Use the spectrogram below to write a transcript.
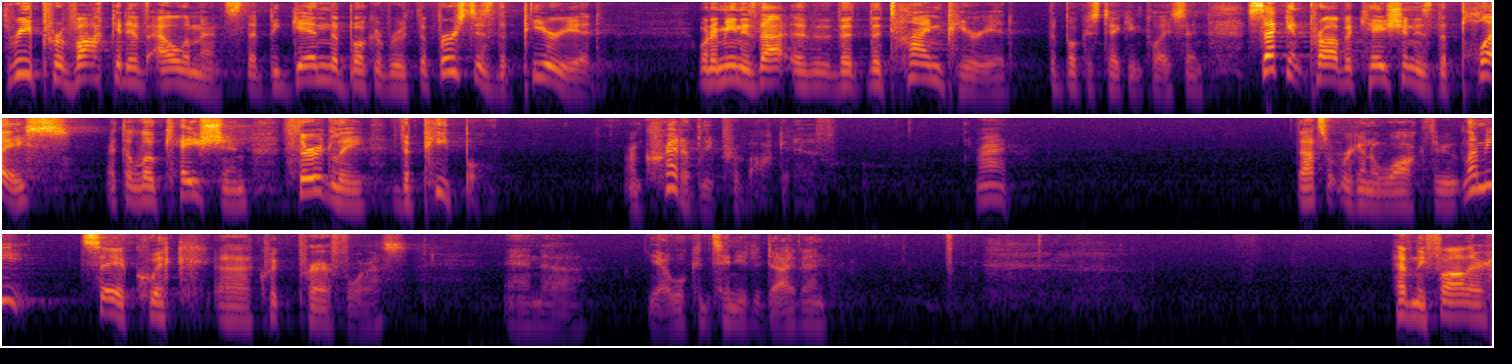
Three provocative elements that begin the book of Ruth. The first is the period. What I mean is that uh, the, the time period the book is taking place in. Second provocation is the place, right, the location. Thirdly, the people are incredibly provocative, right? That's what we're going to walk through. Let me say a quick, uh, quick prayer for us, and uh, yeah, we'll continue to dive in. Heavenly Father,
